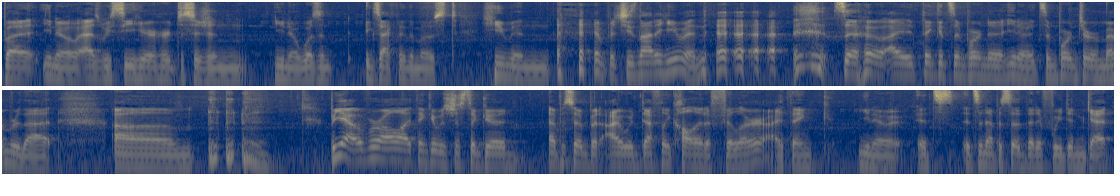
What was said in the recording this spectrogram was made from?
but you know, as we see here, her decision you know wasn't exactly the most human but she's not a human so i think it's important to you know it's important to remember that um but yeah overall i think it was just a good episode but i would definitely call it a filler i think you know it's it's an episode that if we didn't get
